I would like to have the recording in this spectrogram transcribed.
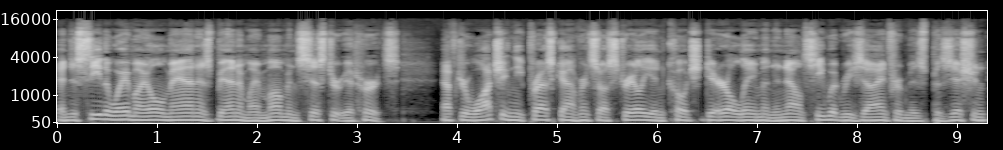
And to see the way my old man has been and my mom and sister, it hurts. After watching the press conference, Australian coach Daryl Lehmann announced he would resign from his position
